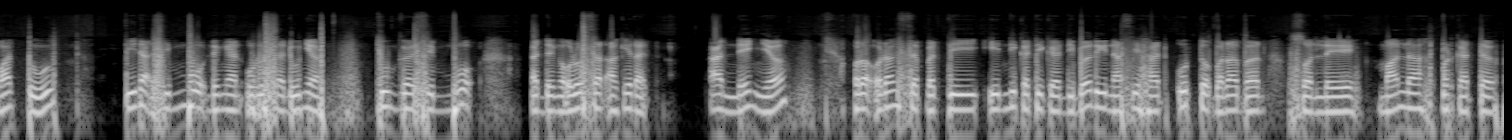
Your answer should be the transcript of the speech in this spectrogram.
waktu tidak sibuk dengan urusan dunia juga sibuk dengan urusan akhirat anehnya orang-orang seperti ini ketika diberi nasihat untuk beramal soleh malah berkata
